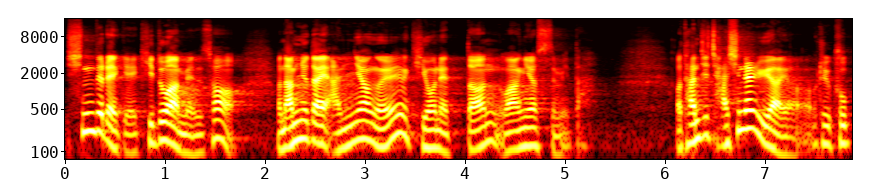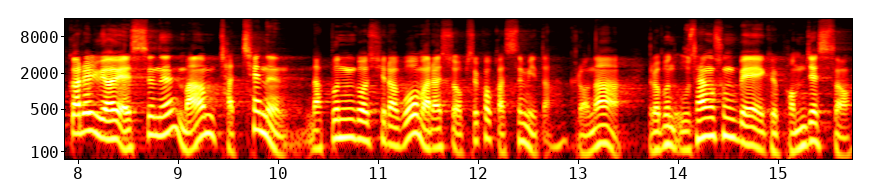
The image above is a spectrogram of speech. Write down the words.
신들에게 기도하면서 남유다의 안녕을 기원했던 왕이었습니다. 어, 단지 자신을 위하여 그리고 국가를 위하여 애쓰는 마음 자체는 나쁜 것이라고 말할 수 없을 것 같습니다. 그러나 여러분 우상 숭배의 그 범죄성,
